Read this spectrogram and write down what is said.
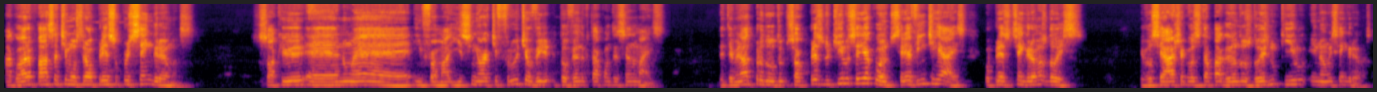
agora passa a te mostrar o preço por 100 gramas. Só que é, não é informar isso em hortifruti, eu estou vendo que está acontecendo mais. Determinado produto, só que o preço do quilo seria quanto? Seria 20 reais o preço de 100 gramas, dois. E você acha que você está pagando os dois no quilo e não em 100 gramas.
